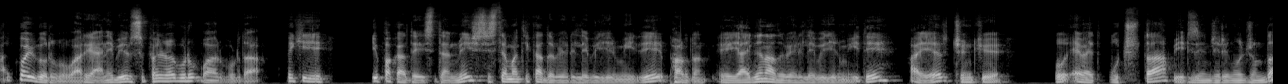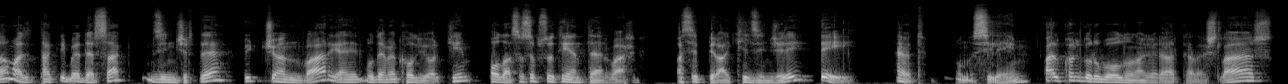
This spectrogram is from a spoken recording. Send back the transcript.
Alkol grubu var yani bir süper grup var burada. Peki İPAK adı istenmiş. Sistematik adı verilebilir miydi? Pardon, e, yaygın adı verilebilir miydi? Hayır, çünkü bu evet uçta bir zincirin ucunda ama takip edersek zincirde 3 yön var. Yani bu demek oluyor ki olası substituentler var. Asit bir alkil zinciri değil. Evet, bunu sileyim. Alkol grubu olduğuna göre arkadaşlar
